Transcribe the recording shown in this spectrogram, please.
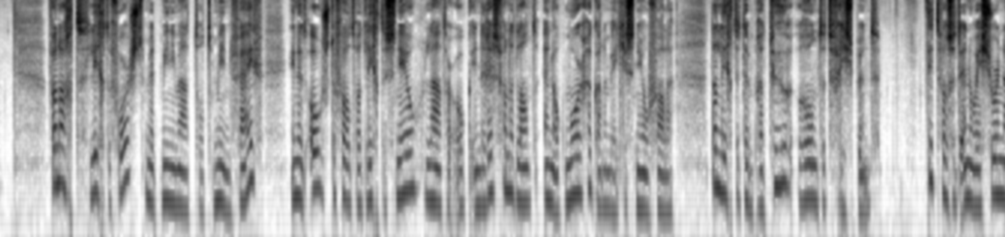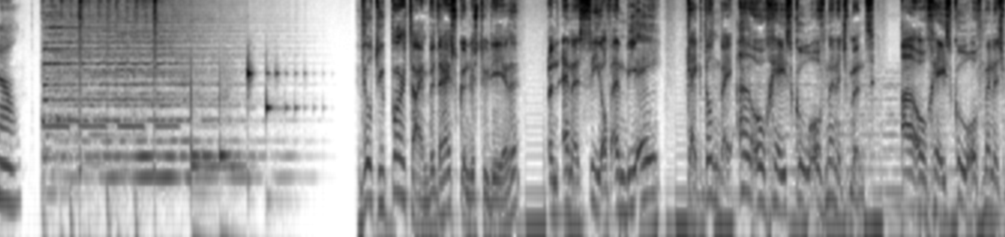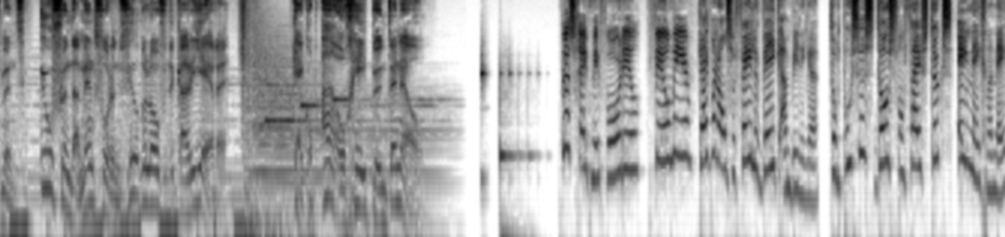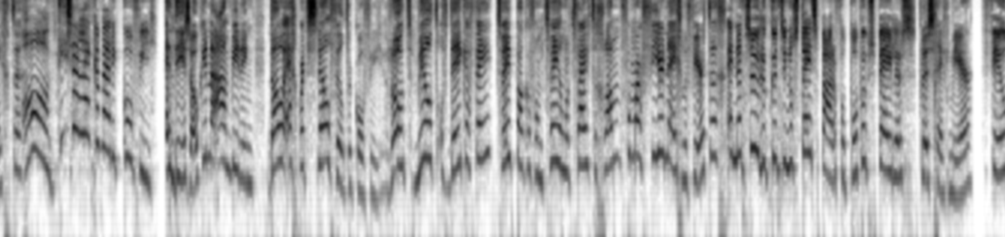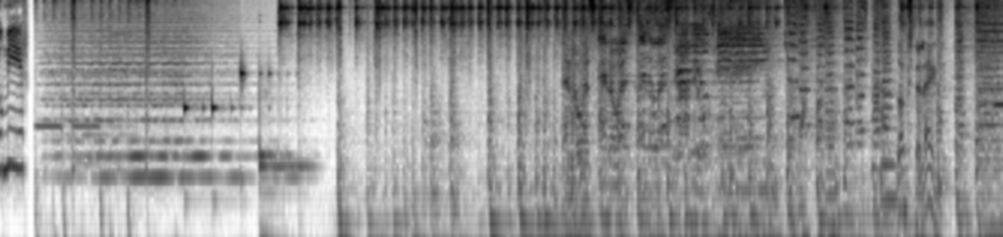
Vannacht lichte vorst met minima tot min 5. In het oosten valt wat lichte sneeuw, later ook in de rest van het land. En ook morgen kan een beetje sneeuw vallen. Dan ligt de temperatuur rond het vriespunt. Dit was het NOS Journaal. Wilt u parttime bedrijfskunde studeren? Een MSc of MBA? Kijk dan bij AOG School of Management. AOG School of Management. Uw fundament voor een veelbelovende carrière. Kijk op AOG.nl. Plus geeft meer voordeel. Veel meer. Kijk maar naar onze vele weekaanbiedingen. Tompoeses, doos van 5 stuks, 1,99. Oh, die zijn lekker bij de koffie. En die is ook in de aanbieding. Douwe Egberts snelfilterkoffie. Rood, mild of decafé. Twee pakken van 250 gram voor maar 4,49. En natuurlijk kunt u nog steeds sparen voor pop-up spelers. Plus geeft meer. Veel meer. NOS, NOS, NOS Radio Langs de lijn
